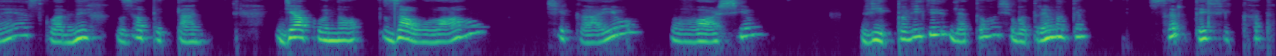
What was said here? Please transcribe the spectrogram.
нескладних запитань. Дякую за увагу. Чекаю ваші відповіді для того, щоб отримати сертифікат.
